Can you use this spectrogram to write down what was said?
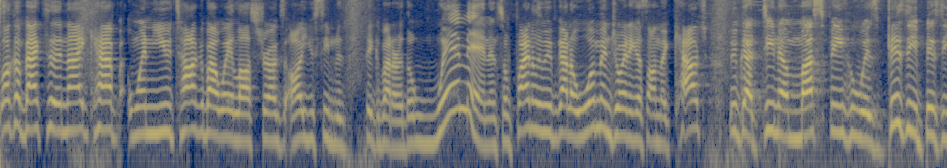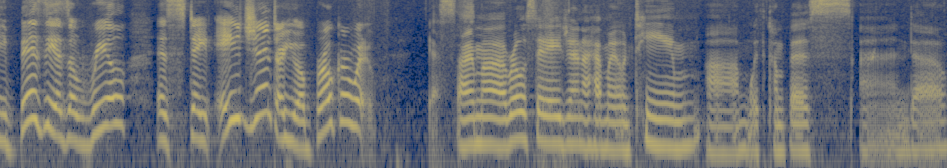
Welcome back to the nightcap. When you talk about weight loss drugs, all you seem to think about are the women. And so finally, we've got a woman joining us on the couch. We've got Dina Musby, who is busy, busy, busy as a real estate agent. Are you a broker? What? Yes, I'm a real estate agent. I have my own team um, with Compass and uh,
